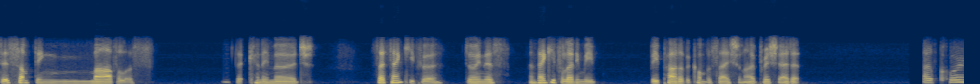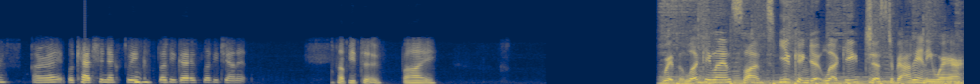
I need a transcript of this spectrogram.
there's something marvelous that can emerge. So thank you for doing this, and thank you for letting me be part of the conversation. I appreciate it. Of course. All right. We'll catch you next week. Mm-hmm. Love you guys. Love you, Janet. Love you too. Bye. With the Lucky Land slots, you can get lucky just about anywhere.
